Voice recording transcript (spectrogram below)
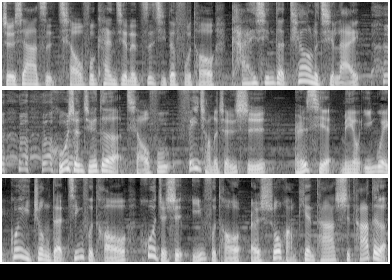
这下子，樵夫看见了自己的斧头，开心地跳了起来。湖神觉得樵夫非常的诚实。而且没有因为贵重的金斧头或者是银斧头而说谎骗他是他的，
